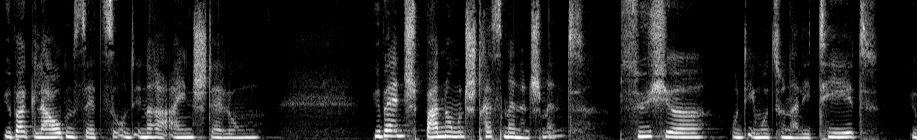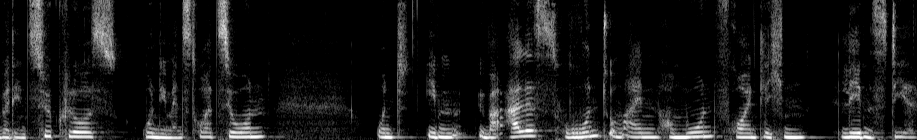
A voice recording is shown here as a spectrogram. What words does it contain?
über Glaubenssätze und innere Einstellungen, über Entspannung und Stressmanagement, Psyche und Emotionalität, über den Zyklus und die Menstruation und eben über alles rund um einen hormonfreundlichen Lebensstil.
